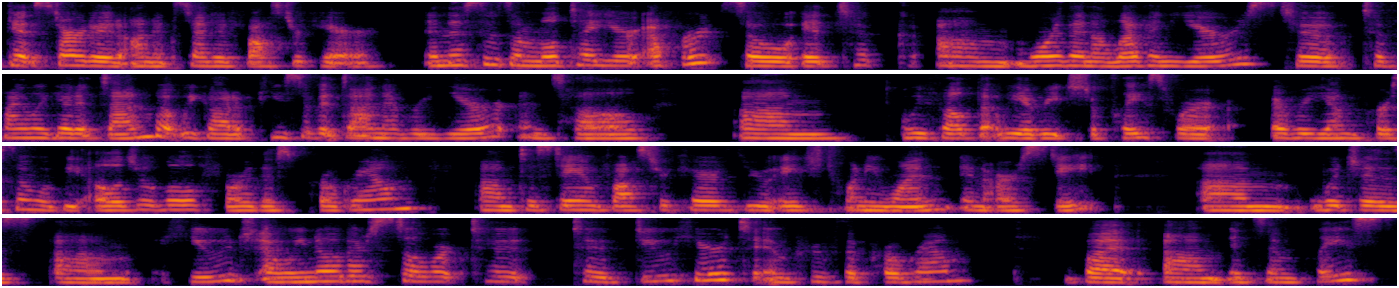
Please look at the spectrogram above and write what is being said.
get started on extended foster care. And this is a multi-year effort. So it took um, more than 11 years to, to finally get it done, but we got a piece of it done every year until um, we felt that we had reached a place where every young person would be eligible for this program um, to stay in foster care through age 21 in our state, um, which is um, huge. And we know there's still work to, to do here to improve the program, but um, it's in place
